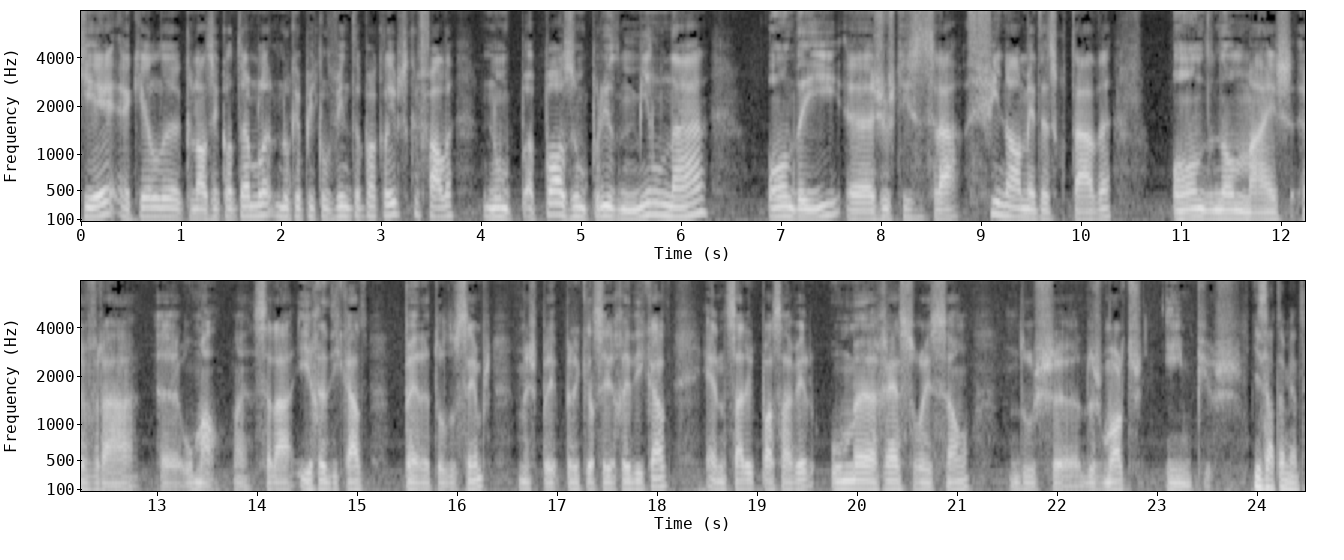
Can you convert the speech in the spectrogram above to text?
que é aquele que nós encontramos no capítulo 20 do Apocalipse, que fala num, após um período milenar, onde aí a justiça será finalmente executada, onde não mais haverá uh, o mal. É? Será erradicado para todo sempre, mas para, para que ele seja erradicado é necessário que possa haver uma ressurreição dos, uh, dos mortos ímpios. Exatamente.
